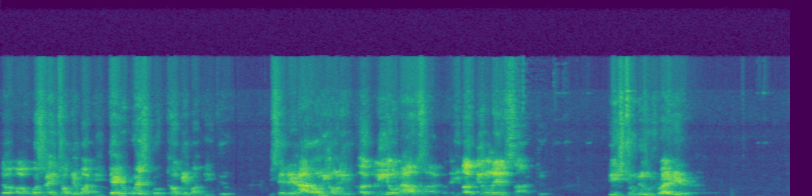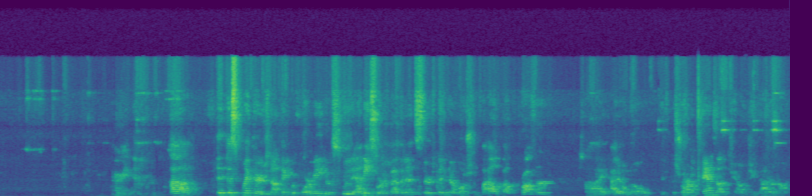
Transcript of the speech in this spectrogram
The uh, what's the name? Me about these. David Westbrook talking about these dudes. He said they're not only only ugly on the outside, but they ugly on the inside too. These two dudes right here. All right. Um, at this point, there's nothing before me to exclude any sort of evidence. There's been no motion filed about the proffer. I, I don't know if the Arnold plans on challenging that or not.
